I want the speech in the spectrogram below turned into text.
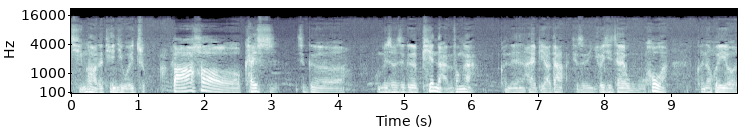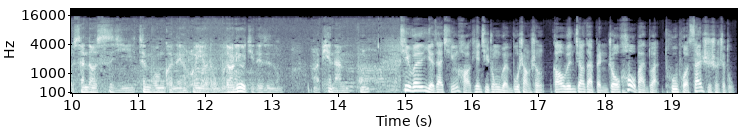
晴好的天气为主。八号开始，这个我们说这个偏南风啊，可能还比较大，就是尤其在午后啊，可能会有三到四级阵风，可能会有五到六级的这种啊偏南风。气温也在晴好天气中稳步上升，高温将在本周后半段突破三十摄氏度，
